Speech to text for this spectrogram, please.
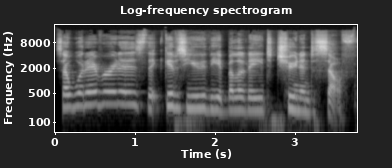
So, whatever it is that gives you the ability to tune into self,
